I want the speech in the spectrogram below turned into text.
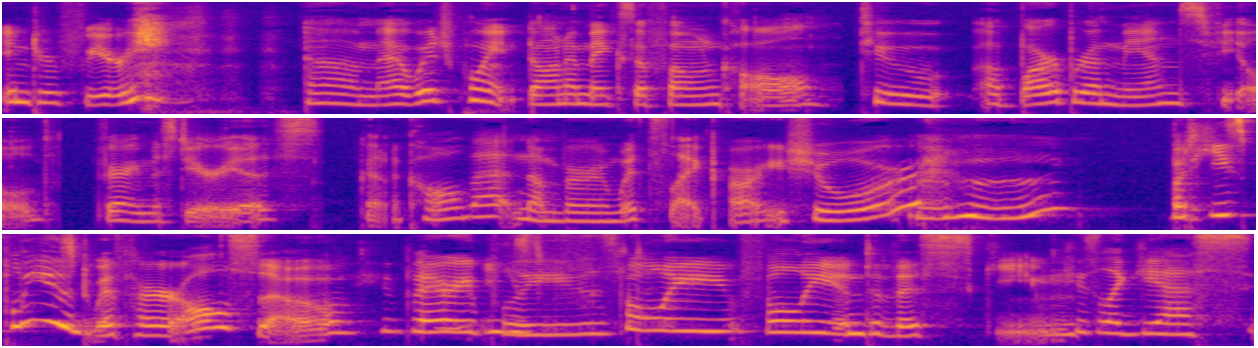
interfering. um, at which point, Donna makes a phone call to a Barbara Mansfield. Very mysterious. Gonna call that number, and Whit's like, are you sure? hmm But he's pleased with her also. Very He's pleased. fully, fully into this scheme. He's like, yes,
